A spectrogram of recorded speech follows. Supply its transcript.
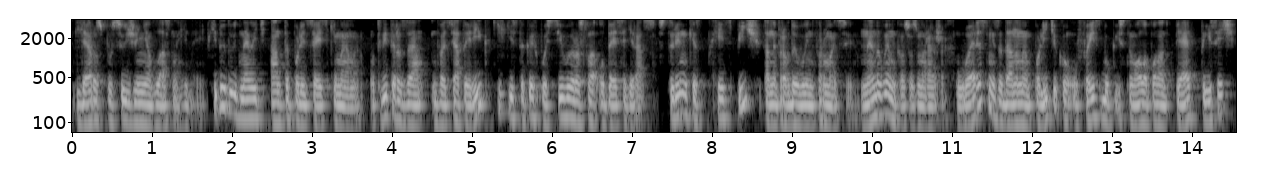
для розповсюдження власних ідей. Вхід ідуть навіть антиполіцейські меми. У Твіттер за 20-й рік кількість таких постів виросла у 10 разів. Сторінки з хейт-спіч та неправдивою інформацією не новинка у соцмережах. У вересні, за даними політику, у Фейсбук існувало понад 5 тисяч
